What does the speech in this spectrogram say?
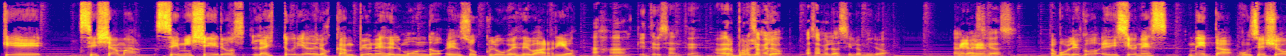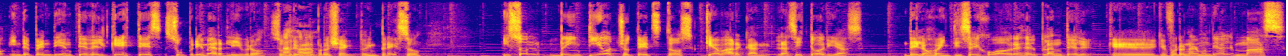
que se llama Semilleros, la historia de los campeones del mundo en sus clubes de barrio. Ajá, qué interesante. A ver, publicó- pásamelo. Pásamelo así lo miro. Mire. Gracias. Lo publicó Ediciones Meta, un sello independiente del que este es su primer libro, su Ajá. primer proyecto impreso. Y son 28 textos que abarcan las historias de los 26 jugadores del plantel que, que fueron al Mundial, más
